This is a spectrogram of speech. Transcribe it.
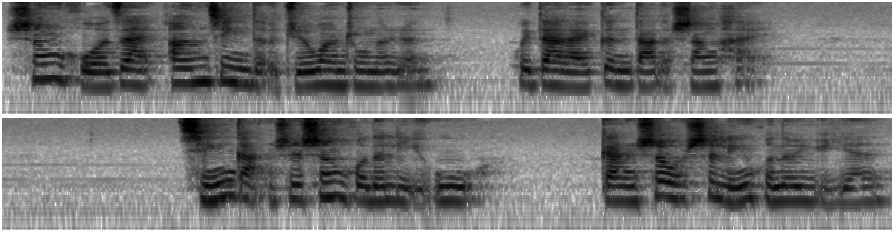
生活在安静的绝望中的人会带来更大的伤害。情感是生活的礼物，感受是灵魂的语言。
